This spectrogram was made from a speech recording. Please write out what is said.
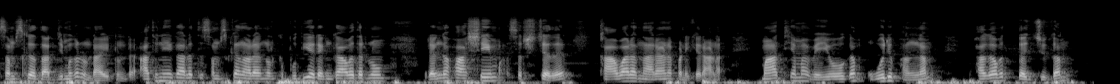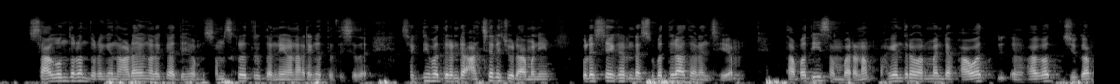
സംസ്കൃത തർജിമകൾ ഉണ്ടായിട്ടുണ്ട്. ആധുനിക കാലത്ത് സംസ്കൃത നാടകങ്ങൾക്ക് പുതിയ രംഗാവതരണവും രംഗഭാഷയും സൃഷ്ടിച്ചത് കാവാല നാരായണ പണിക്കരാണ്. മാധ്യമ വ്യയോഗം ഊരുഭംഗം ഭഗവത് ഗജ്ജുകം ശാകുന്തളം തുടങ്ങിയ നാടകങ്ങളൊക്കെ അദ്ദേഹം സംസ്കൃതത്തിൽ തന്നെയാണ് അരങ്ങത്തെത്തിച്ചത് ശക്തിഭദ്രന്റെ അച്ചരി ചൂടാമണി കുലശേഖരന്റെ സുഭദ്രാ ധനഞ്ജയം തപതി സംവരണം മഹേന്ദ്രവർമ്മന്റെ ഭഗവത് ഭഗവത് ജുഗം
